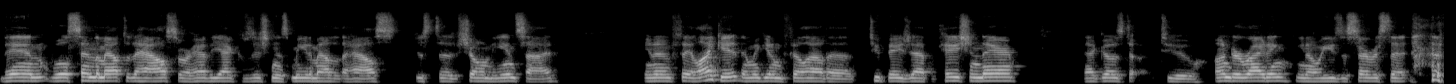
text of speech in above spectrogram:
then we'll send them out to the house or have the acquisitionist meet them out at the house just to show them the inside. And if they like it, then we get them to fill out a two-page application there. That goes to to underwriting. You know, we use a service that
